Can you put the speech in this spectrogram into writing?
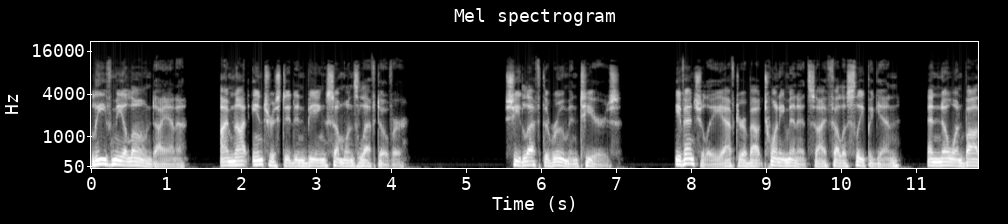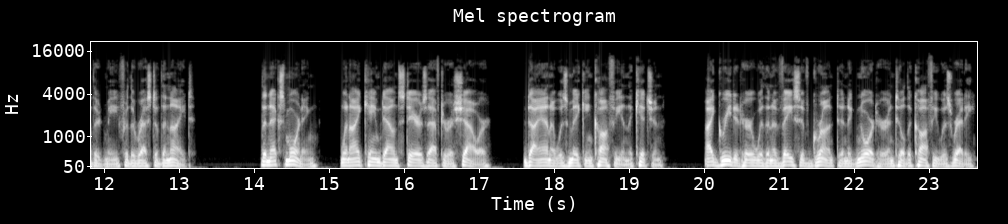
Leave me alone, Diana. I'm not interested in being someone's leftover. She left the room in tears. Eventually, after about 20 minutes, I fell asleep again, and no one bothered me for the rest of the night. The next morning, when I came downstairs after a shower, Diana was making coffee in the kitchen. I greeted her with an evasive grunt and ignored her until the coffee was ready.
